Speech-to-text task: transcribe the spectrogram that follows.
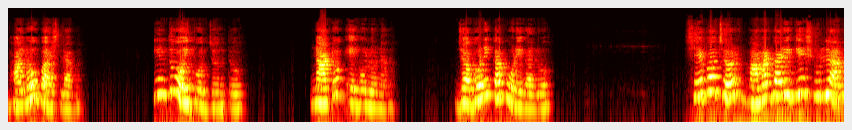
ভালোও বাসলাম। কিন্তু ওই পর্যন্ত। নাটক এগোলো না। জবনিকা পড়ে গেল। সে বছর মামার বাড়ি গিয়ে শুনলাম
